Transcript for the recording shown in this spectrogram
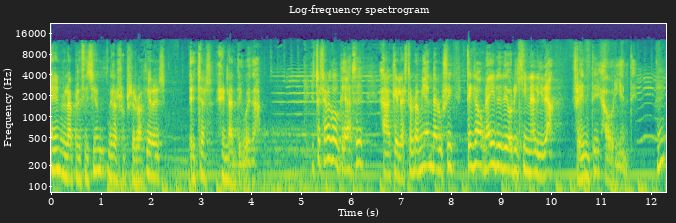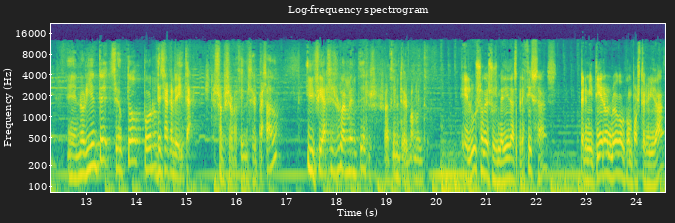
en la precisión de las observaciones hechas en la antigüedad. Esto es algo que hace a que la astronomía andalusí tenga un aire de originalidad frente a Oriente. ¿eh? En Oriente se optó por desacreditar las observaciones del pasado y fiarse solamente de las observaciones del momento. El uso de sus medidas precisas permitieron luego con posterioridad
